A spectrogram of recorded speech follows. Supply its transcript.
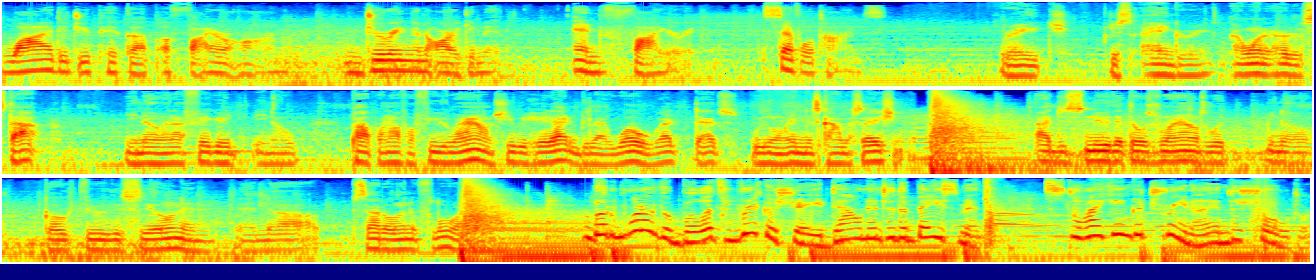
why did you pick up a firearm during an argument and fire it several times? Rage, just angry. I wanted her to stop, you know, and I figured, you know, popping off a few rounds, she would hear that and be like, whoa, that, that's, we're gonna end this conversation. I just knew that those rounds would, you know, go through the ceiling and, and uh, settle on the floor. But one of the bullets ricocheted down into the basement, striking Katrina in the shoulder.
